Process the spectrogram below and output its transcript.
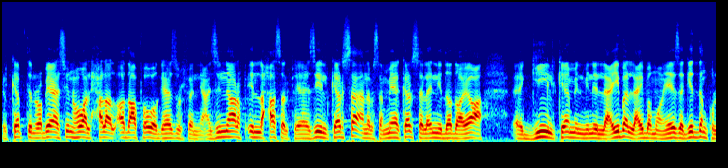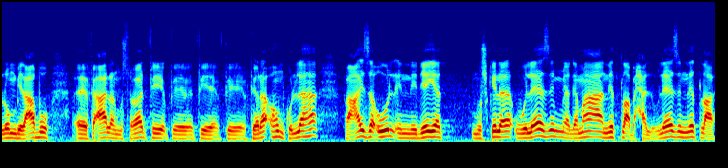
الكابتن ربيع ياسين هو الحلقة الأضعف هو جهازه الفني، عايزين نعرف إيه اللي حصل في هذه الكارثة، أنا بسميها كارثة لأن ده ضياع جيل كامل من اللعيبة، اللعيبة مميزة جدا كلهم بيلعبوا في أعلى المستويات في في في في فرقهم كلها، فعايز أقول إن ديت مشكلة ولازم يا جماعة نطلع بحل ولازم نطلع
